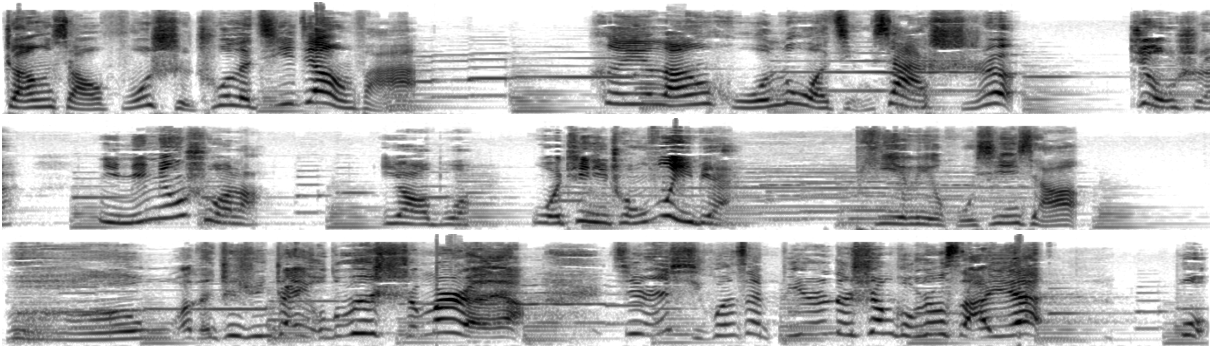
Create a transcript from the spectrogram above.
张小福使出了激将法，黑蓝虎落井下石。就是，你明明说了，要不我替你重复一遍。霹雳虎心想：呃，我的这群战友都是什么人呀？竟然喜欢在别人的伤口上撒盐？不，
